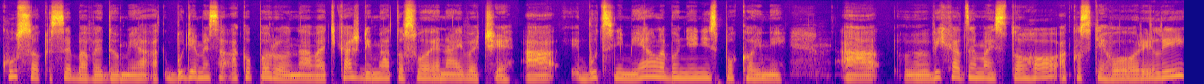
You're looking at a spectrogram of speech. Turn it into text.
kúsok sebavedomia. A budeme sa ako porovnávať. Každý má to svoje najväčšie. A buď s ním je, alebo není spokojný. A e, vychádzam aj z toho, ako ste hovorili,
